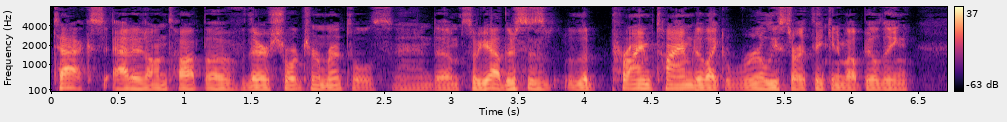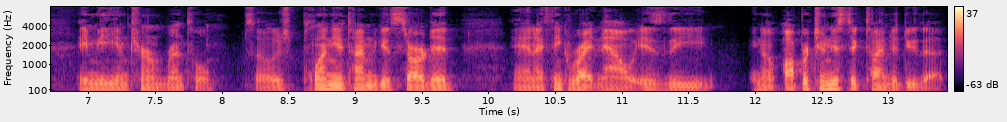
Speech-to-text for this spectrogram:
tax added on top of their short-term rentals. And um, so, yeah, this is the prime time to like really start thinking about building a medium-term rental. So there's plenty of time to get started, and I think right now is the you know opportunistic time to do that.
